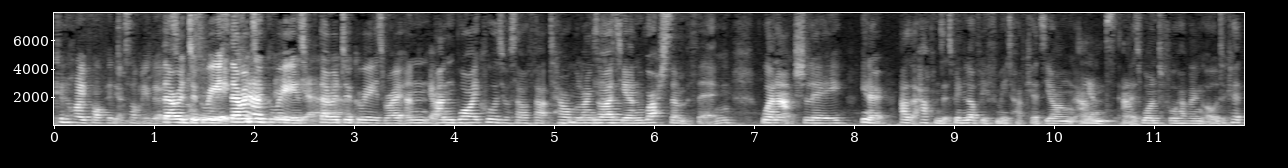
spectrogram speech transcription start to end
can hype up into something that there are it's degrees. always. There are can be, degrees. yeah. There are degrees, right? And Yeah. and why cause yourself that terrible anxiety and rush something when actually, you know, as it happens, it's been lovely for me to have kids young, and and it's wonderful having older kids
